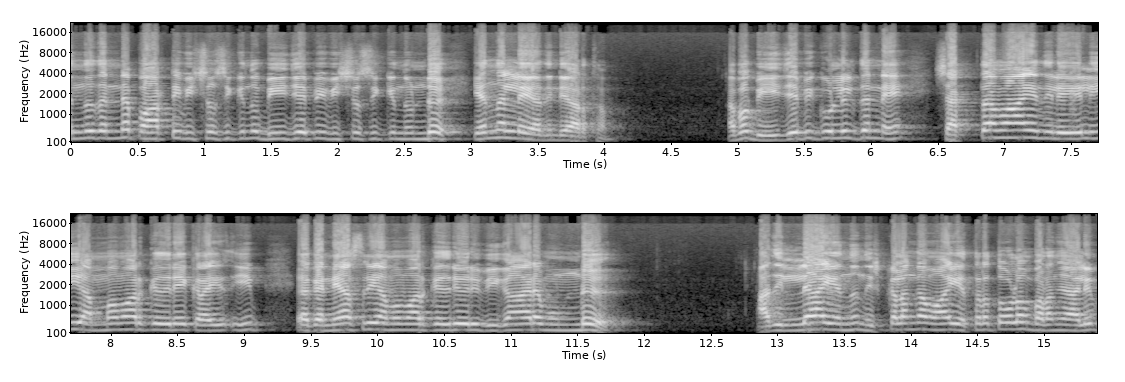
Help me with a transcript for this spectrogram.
എന്ന് തന്നെ പാർട്ടി വിശ്വസിക്കുന്നു ബി ജെ പി വിശ്വസിക്കുന്നുണ്ട് എന്നല്ലേ അതിന്റെ അർത്ഥം? അപ്പൊ ബി ജെ പിക്കുള്ളിൽ തന്നെ ശക്തമായ നിലയിൽ ഈ അമ്മമാർക്കെതിരെ ക്രൈ ഈ കന്യാസ്ത്രീ അമ്മമാർക്കെതിരെ ഒരു വികാരമുണ്ട്. അതില്ല എന്ന് നിഷ്കളങ്കമായി എത്രത്തോളം പറഞ്ഞാലും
